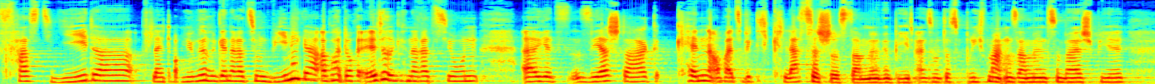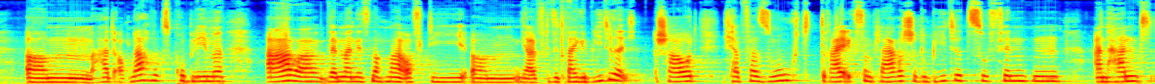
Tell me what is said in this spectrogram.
fast jeder, vielleicht auch jüngere Generation weniger, aber doch ältere Generationen äh, jetzt sehr stark kennen, auch als wirklich klassisches Sammelgebiet. Also das Briefmarkensammeln zum Beispiel ähm, hat auch Nachwuchsprobleme. Aber wenn man jetzt nochmal auf die, ähm, ja, auf diese drei Gebiete schaut, ich habe versucht, drei exemplarische Gebiete zu finden, anhand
